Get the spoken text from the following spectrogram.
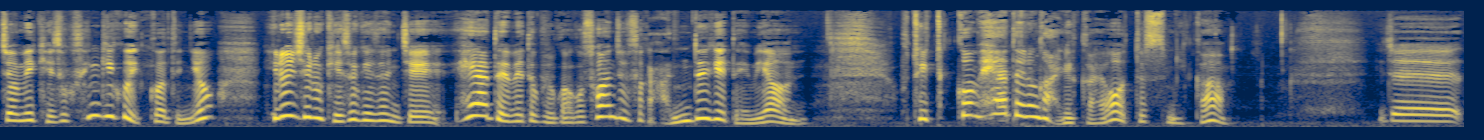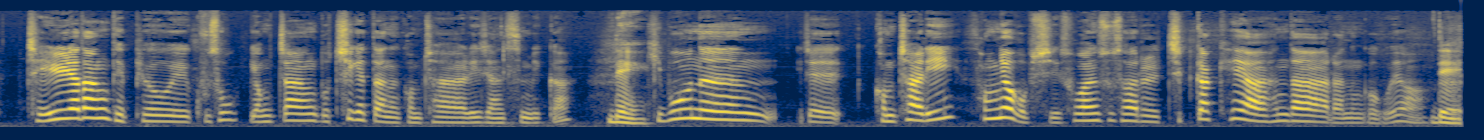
점이 계속 생기고 있거든요. 이런 식으로 계속해서 이제 해야 됨에도 불구하고 소환 조사가 안 되게 되면 어떻게 특검 해야 되는 거 아닐까요? 어떻습니까? 이제 제1야당 대표의 구속 영장도 치겠다는 검찰이지 않습니까? 네. 기본은 이제 검찰이 성력 없이 소환 수사를 즉각해야 한다라는 거고요. 네.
